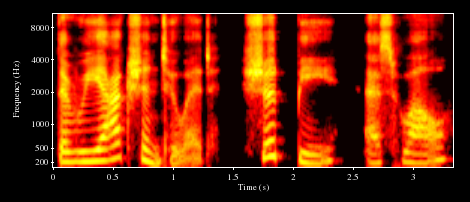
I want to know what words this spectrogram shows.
The reaction to it should be as well.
